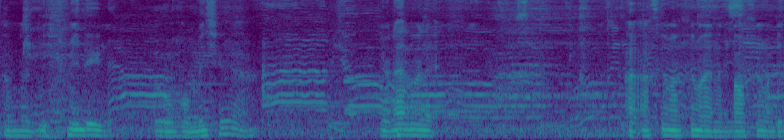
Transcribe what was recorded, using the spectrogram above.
ทำนาดีไม่ดื้อโอ้ผมไม่เชื่อ อยู่นั่นมาแหละ อะอะขึ้นมาขึ้นมาหน่อยลองขึ้นมาดิ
